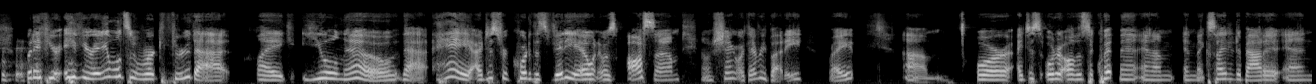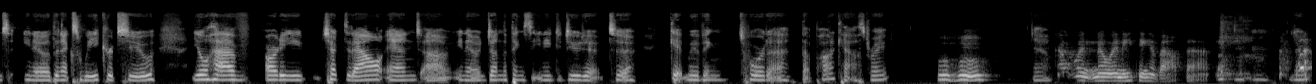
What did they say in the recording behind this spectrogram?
but if you're if you're able to work through that like you'll know that hey i just recorded this video and it was awesome and i'm sharing it with everybody right um, or i just ordered all this equipment and I'm, I'm excited about it. And you know the next week or two you'll have already checked it out and uh, you know done the things that you need to do to, to get moving toward uh, that podcast right? Mm-hmm. Yeah. I wouldn't know anything about that.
